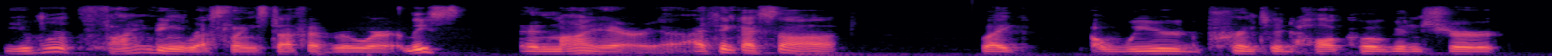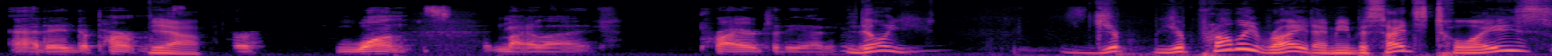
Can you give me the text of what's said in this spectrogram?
you weren't finding wrestling stuff everywhere, at least in my area. I think I saw like a weird printed Hulk Hogan shirt at a department Yeah. store once in my life prior to the end. No, you, you're you're probably right. I mean, besides toys,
